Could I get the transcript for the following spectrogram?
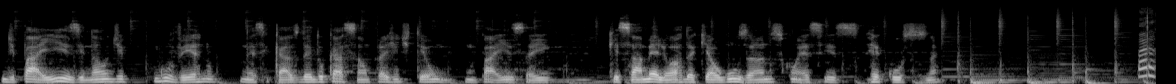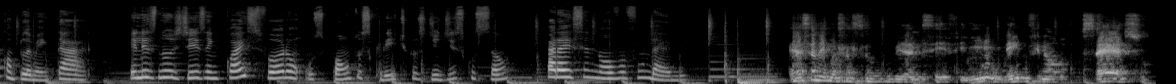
de país e não de governo, nesse caso da educação, para a gente ter um, um país aí que está melhor daqui a alguns anos com esses recursos, né? Para complementar, eles nos dizem quais foram os pontos críticos de discussão para esse novo Fundeb. Essa negociação que o Guilherme se referiu, bem no final do processo,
